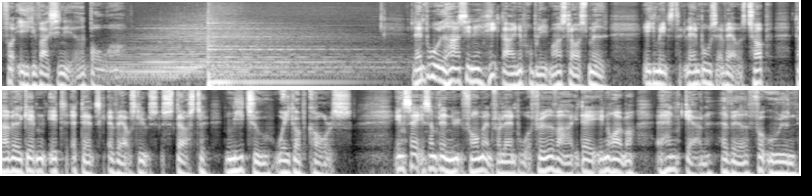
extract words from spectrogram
for ikke-vaccinerede borgere. Landbruget har sine helt egne problemer at slås med. Ikke mindst landbrugserhvervets top, der har været igennem et af dansk erhvervslivs største MeToo wake-up calls. En sag, som den nye formand for Landbrug og Fødevare i dag indrømmer, at han gerne havde været for uden.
